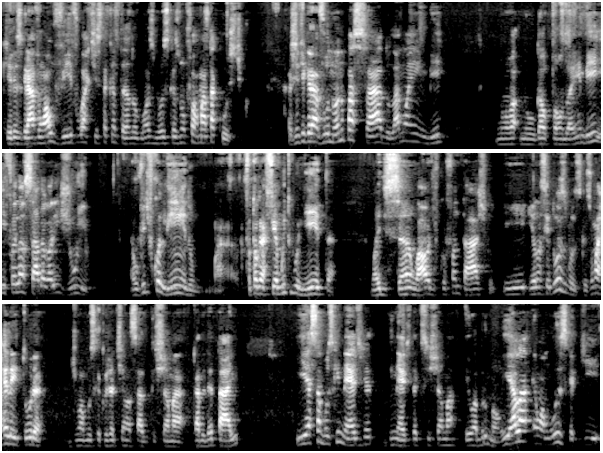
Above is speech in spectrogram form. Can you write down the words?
que eles gravam ao vivo o artista cantando algumas músicas no formato acústico. A gente gravou no ano passado, lá no AMB, no, no galpão do AMB, e foi lançado agora em junho. O vídeo ficou lindo, uma fotografia muito bonita, uma edição, o áudio ficou fantástico. E, e eu lancei duas músicas. Uma releitura de uma música que eu já tinha lançado que chama Cada Detalhe, e essa música inédita, inédita que se chama Eu Abro Mão. E ela é uma música que,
